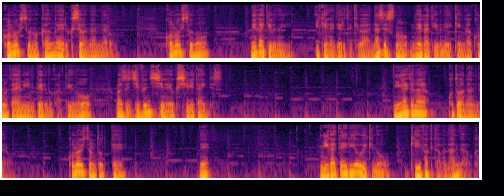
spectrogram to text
この人の考える癖は何だろう。この人のネガティブな意見が出るときはなぜそのネガティブな意見がこのタイミングで出るのかっていうのをまず自分自身がよく知りたいんです。苦手なことは何だろう。この人にとってね苦手領域のキーファクターは何だろうか。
